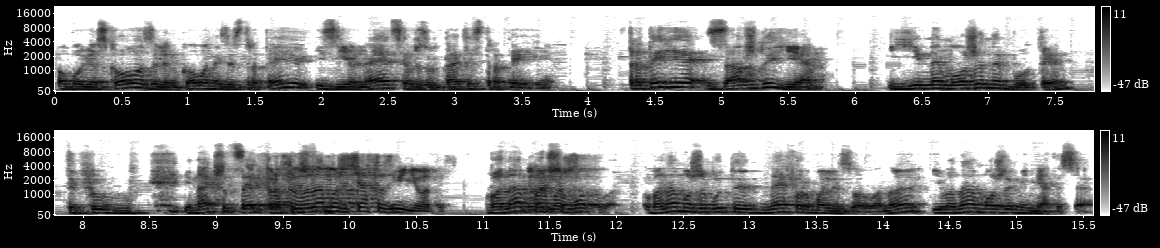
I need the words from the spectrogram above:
обов'язково залінкований зі стратегією і з'являється в результаті стратегії. Стратегія завжди є, її не може не бути. Типу, інакше це просто вона може часто змінюватись. Вона вона, перша, може... вона може бути неформалізована і вона може мінятися,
